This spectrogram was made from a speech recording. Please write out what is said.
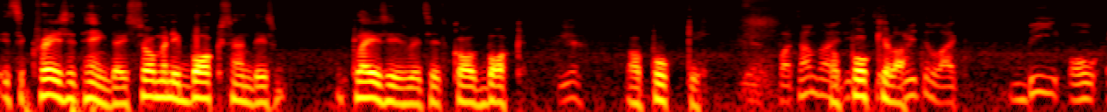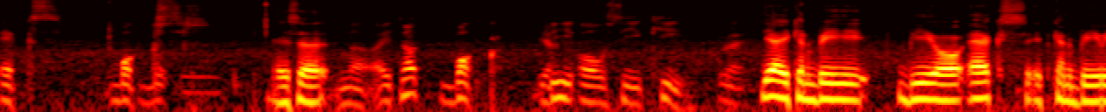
it's a crazy thing. There's so many bogs and these places which is called bog. Yeah. or Pukki. But sometimes Or it's written like B O X box. It's a No, it's not bok. Yeah. B O C K. Right. yeah. It can be B O X. It can be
